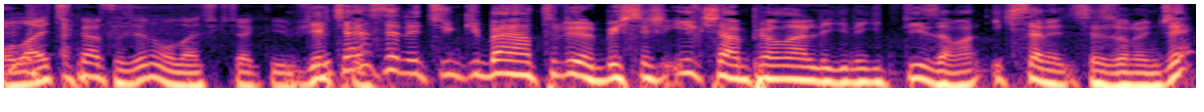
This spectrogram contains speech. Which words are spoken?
Olay çıkarsa canım olay çıkacak diye bir şey. Geçen yok. sene çünkü ben hatırlıyorum Beşiktaş ilk Şampiyonlar Ligi'ne gittiği zaman iki sene sezon önce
